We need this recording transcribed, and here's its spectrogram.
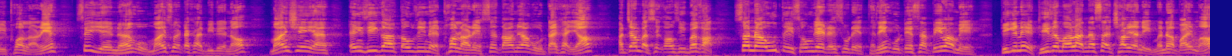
နေထွက်လာတဲ့စစ်ရင်တန်းကိုမိုင်းဆွဲတိုက်ခိုက်ပြီးတဲ့နောက်မိုင်းရှင်းရန်အင်စည်းကား3စီးနဲ့ထွက်လာတဲ့စစ်သားများကိုတိုက်ခိုက်ရာအကြမ်းဖက်စစ်ကောင်စီဘက်ကဆန္ဒဦးတေဆုံးခဲ့တယ်ဆိုတဲ့သတင်းကိုတင်ဆက်ပေးပါမယ်ဒီကနေ့ဒီဇင်ဘာလ26ရက်နေ့မနက်ပိုင်းမှာ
